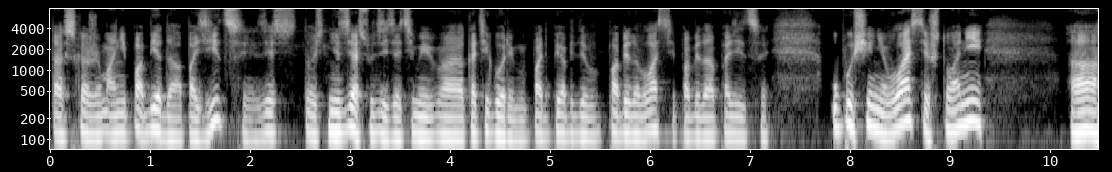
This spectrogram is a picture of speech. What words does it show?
так скажем, а не победа оппозиции. Здесь, то есть нельзя судить этими э, категориями победа, победа власти, победа оппозиции. Упущение власти, что они, э,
